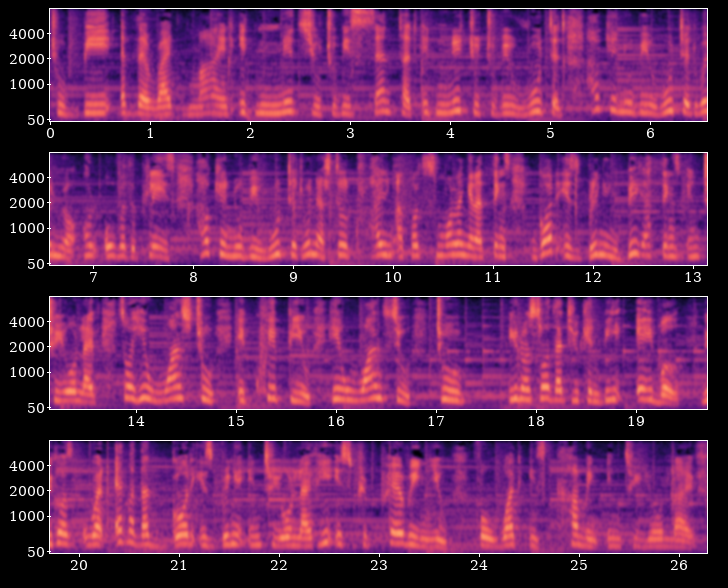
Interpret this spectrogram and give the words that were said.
to be at the right mind. It needs you to be centered. It needs you to be rooted. How can you be rooted when you are all over the place? How can you be rooted when you're still crying about smaller things? God is bringing bigger things into your life. So He wants to equip you. He wants you to you know, so that you can be able, because whatever that God is bringing into your life, He is preparing you for what is coming into your life.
